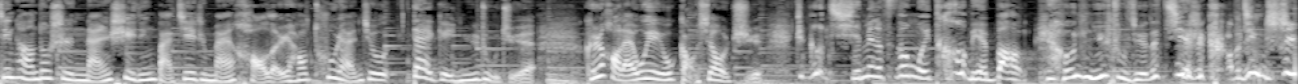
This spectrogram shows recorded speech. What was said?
经常都是男士已经把戒指买好了，然后突然就带给女主角。可是好莱坞也有搞笑剧，这个前面的氛围特别棒，然后女主角的戒指卡不进去，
